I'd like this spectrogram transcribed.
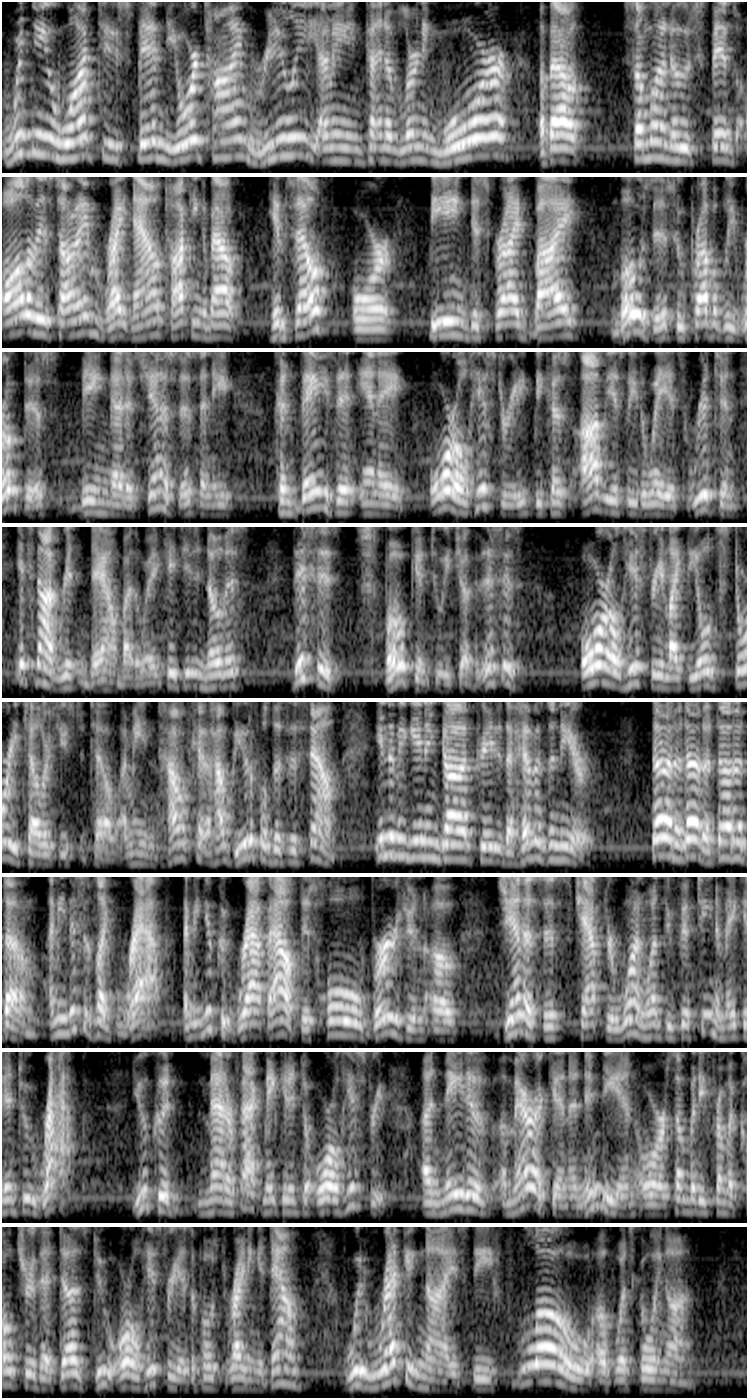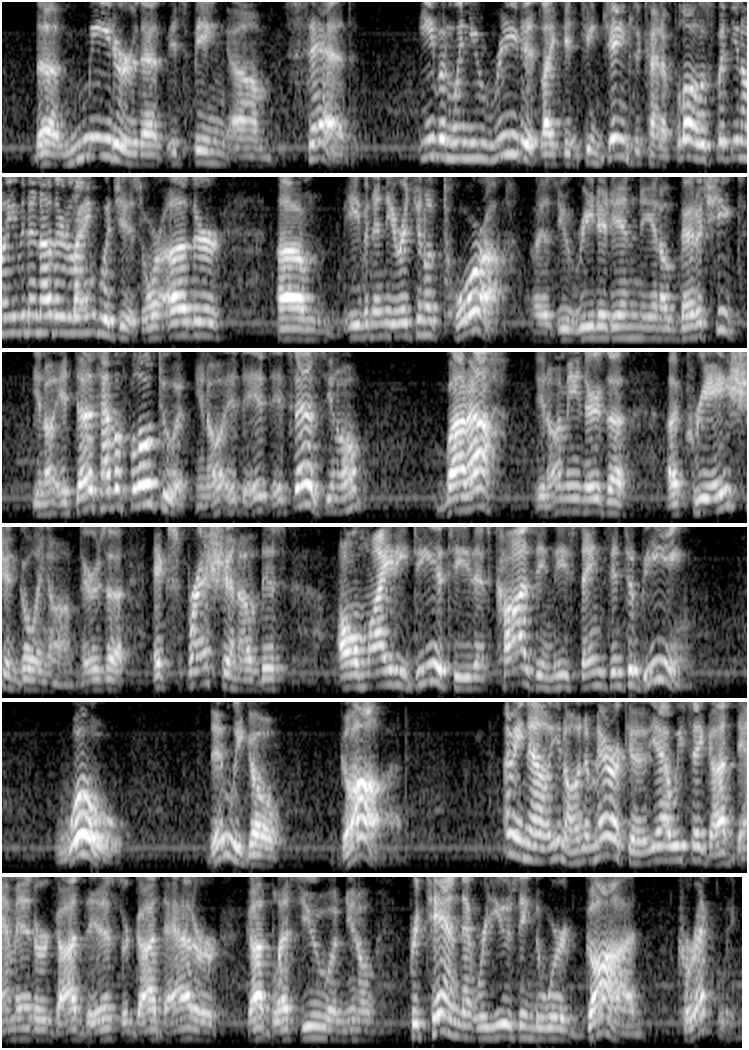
Wouldn't you want to spend your time really, I mean, kind of learning more about someone who spends all of his time right now talking about himself or being described by Moses, who probably wrote this, being that it's Genesis, and he conveys it in a oral history because obviously the way it's written, it's not written down by the way, in case you didn't know this. This is spoken to each other. This is oral history like the old storytellers used to tell. I mean, how, how beautiful does this sound? In the beginning, God created the heavens and the earth. Da da da da da da dum. I mean, this is like rap. I mean, you could rap out this whole version of Genesis chapter 1, 1 through 15 and make it into rap. You could, matter of fact, make it into oral history a Native American, an Indian, or somebody from a culture that does do oral history as opposed to writing it down, would recognize the flow of what's going on. The meter that it's being um, said. Even when you read it, like in King James, it kind of flows, but you know, even in other languages or other, um, even in the original Torah, as you read it in, you know, Bereshit, you know, it does have a flow to it. You know, it, it, it says, you know, bara. You know, I mean, there's a, a creation going on. There's a expression of this almighty deity that's causing these things into being. Whoa. Then we go, God. I mean, now, you know, in America, yeah, we say God damn it, or God this, or God that, or God bless you, and, you know, pretend that we're using the word God correctly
